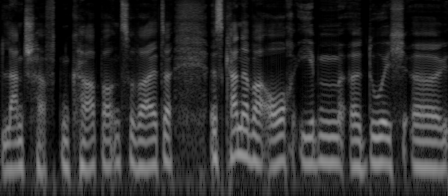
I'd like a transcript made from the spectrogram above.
Landschaften, Körper und so weiter. Es kann aber auch eben äh, durch äh,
